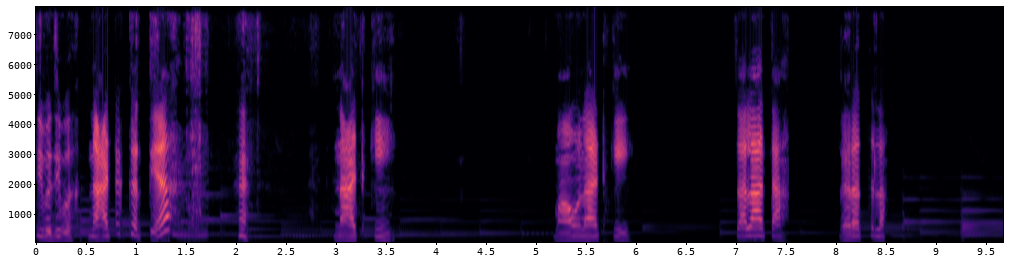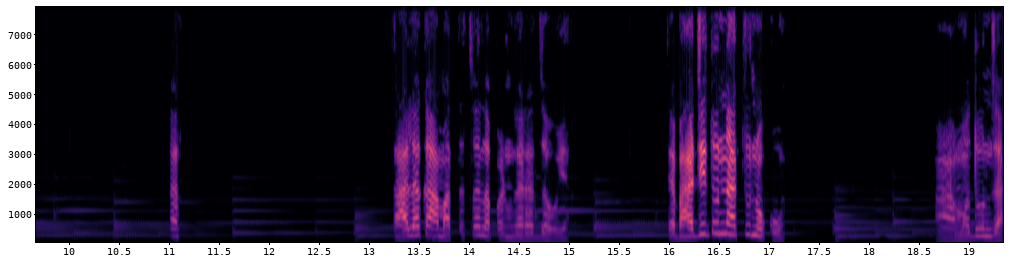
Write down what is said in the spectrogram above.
ती बघ ती बघ नाटक करते हा? नाटकी. माऊ नाटकी. चला आता घरात चला. झालं काम आता चल आपण घरात जाऊया. त्या भाजीतून नाचू नको. हा मधून जा.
